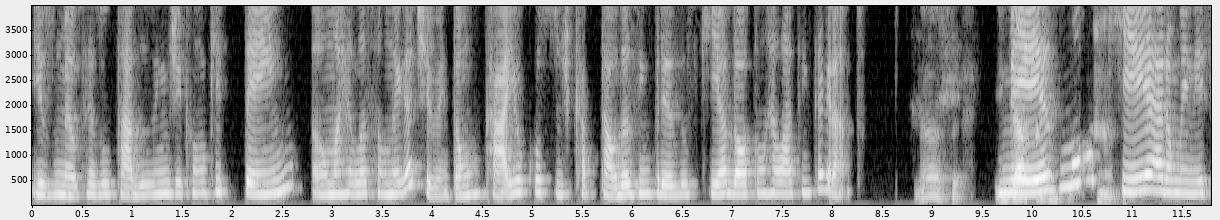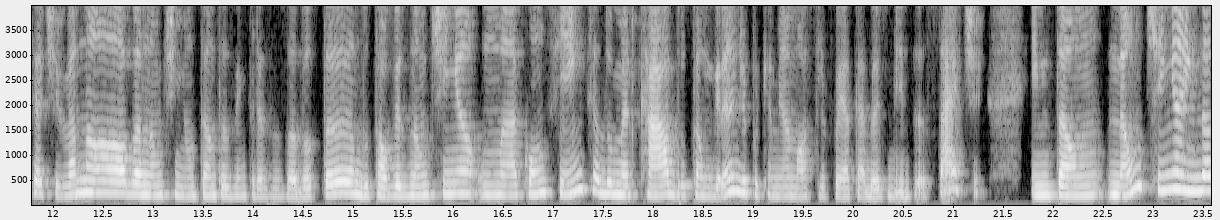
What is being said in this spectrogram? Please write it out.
E os meus resultados indicam que tem uma relação negativa. Então, cai o custo de capital das empresas que adotam relato integrado. Nossa, pra... Mesmo que era uma iniciativa nova, não tinham tantas empresas adotando, talvez não tinha uma consciência do mercado tão grande, porque a minha amostra foi até 2017, então não tinha ainda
